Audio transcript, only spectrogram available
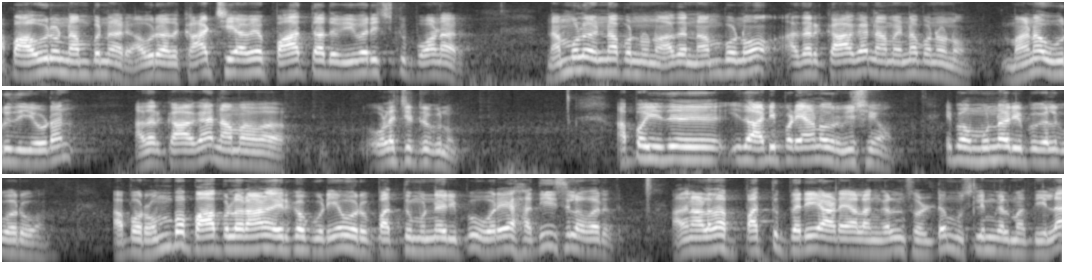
அப்போ அவரும் நம்பினார். அவர் அதை காட்சியாகவே பார்த்து அதை விவரிச்சுட்டு போனார். நம்மளும் என்ன பண்ணணும்? அதை நம்பணும். அதற்காக நாம் என்ன பண்ணணும்? மன உறுதியுடன் அதற்காக நாம் உழைச்சிட்ருக்கணும் அப்போ இது இது அடிப்படையான ஒரு விஷயம். இப்போ முன்னறிவிப்புகளுக்கு வருவோம். அப்போ ரொம்ப பாப்புலரான இருக்கக்கூடிய ஒரு பத்து முன்னறிப்பு ஒரே ஹதீஸில் வருது. அதனால தான் பத்து பெரிய அடையாளங்கள்னு சொல்லிட்டு முஸ்லீம்கள் மத்தியில்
